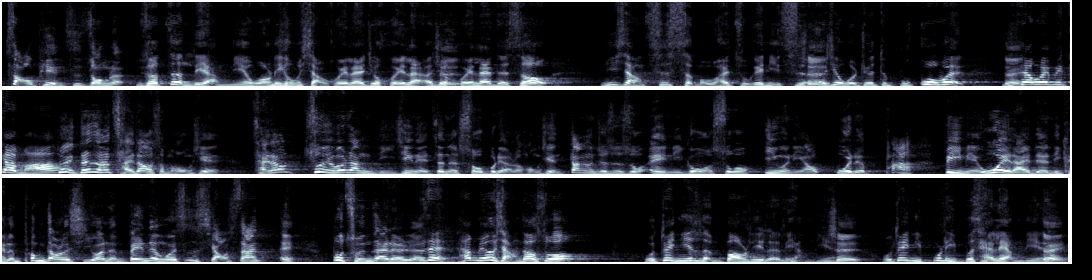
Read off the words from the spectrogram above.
照片之中了。你说这两年王力宏想回来就回来，而且回来的时候。你想吃什么，我还煮给你吃，而且我觉得不过问。你在外面干嘛？对，但是他踩到什么红线？踩到最后让李靓蕾真的受不了的红线，当然就是说，哎、欸，你跟我说，因为你要为了怕避免未来的你可能碰到了喜欢的人被认为是小三，哎、欸，不存在的人。不是，他没有想到说，我对你冷暴力了两年，是我对你不理不睬两年，对，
